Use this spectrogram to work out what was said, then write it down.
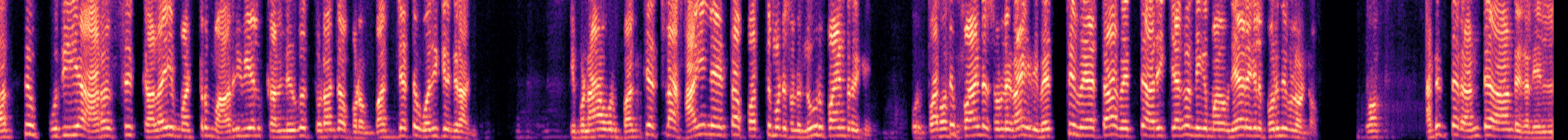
பத்து புதிய அரசு கலை மற்றும் அறிவியல் கல்லூரிகள் தொடங்கப்படும். பட்ஜெட் ஒதுக்கி இருக்கிறாங்க இப்ப நான் ஒரு பட்ஜெட்ல ஹைலைட்டா பத்து மட்டும் சொல்ல நூறு பாயிண்ட் இருக்கு. ஒரு பத்து. பாயிண்ட் சொல்லுறேன் இது வெத்து வேட்டா வெத்து அறிக்கையாக நீங்க நேயர்களை புரிந்து கொள்ள வேண்டும். அடுத்த ரெண்டு ஆண்டுகளில்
